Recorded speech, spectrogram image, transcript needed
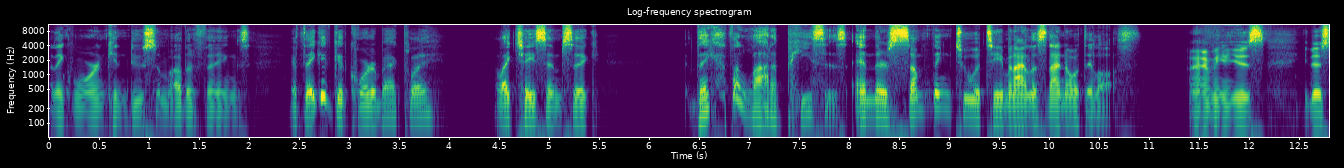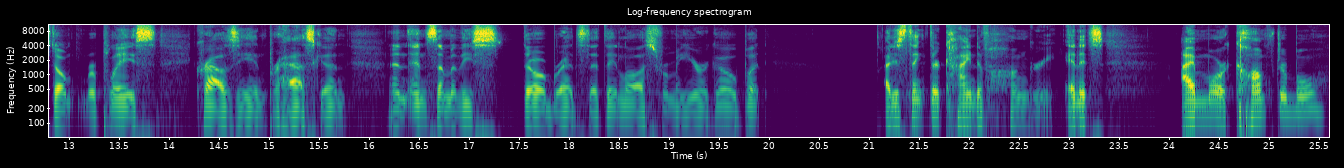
I think Warren can do some other things. If they get good quarterback play, I like Chase Emsick. They have a lot of pieces, and there's something to a team. And I listen. I know what they lost. I mean, you just you just don't replace Krause and Prohaska and, and and some of these thoroughbreds that they lost from a year ago. But I just think they're kind of hungry, and it's I'm more comfortable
